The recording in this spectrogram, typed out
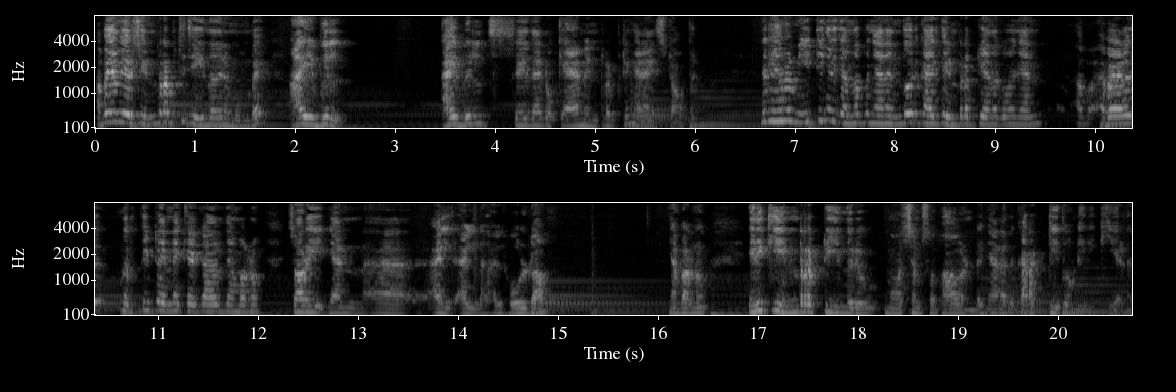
അപ്പം ഞാൻ വിചാരിച്ചു ഇന്ററപ്റ്റ് ചെയ്യുന്നതിന് മുമ്പേ I will I will say that okay I'm interrupting and I stop it ഞാൻ ഒരു മീറ്റിംഗിൽ ചെന്നപ്പോൾ ഞാൻ എന്തോ ഒരു കാര്യത്തെ ഇന്ററപ്റ്റ് ചെയ്യാന്നൊക്കെ ഞാൻ അപ്പോൾ അയാൾ നിർത്തിയിട്ട് എന്നെ കേൾക്കാതെ ഞാൻ പറഞ്ഞു സോറി ഞാൻ ഐ ഐ ഹോൾഡ് ഓഫ് ഞാൻ പറഞ്ഞു എനിക്ക് ഇന്ററപ്റ്റ് ചെയ്യുന്നൊരു മോശം സ്വഭാവമുണ്ട്. ഞാനത് കറക്റ്റ് ചെയ്തുകൊണ്ടിരിക്കുകയാണ്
